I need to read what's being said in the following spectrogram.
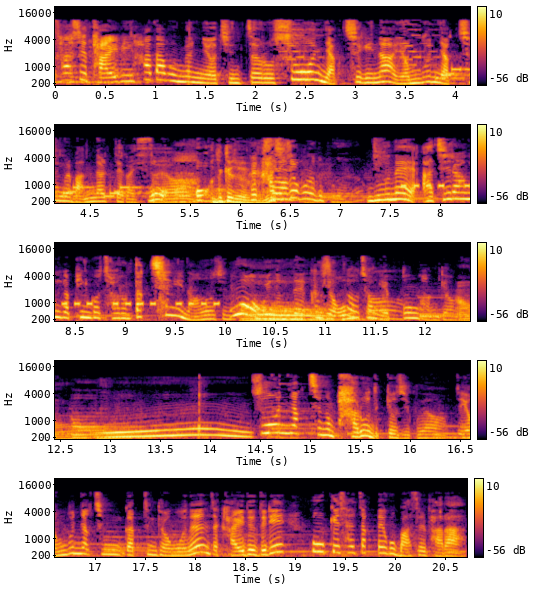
사실 다이빙 하다 보면요, 진짜로 수온 약층이나 염분 약층을 만날 때가 있어요. 어, 느껴져요. 그게? 가시적으로도 보여요? 눈에 아지랑이가 핀 것처럼 딱 층이 나눠지는 거 보이는데 그게 엄청 예쁜 광경이에 요. 수온 약층은 바로 느껴지고요. 이제 염분 약층 같은 경우는 이제 가이드들이 호흡기 살짝 빼고 맛을 봐라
